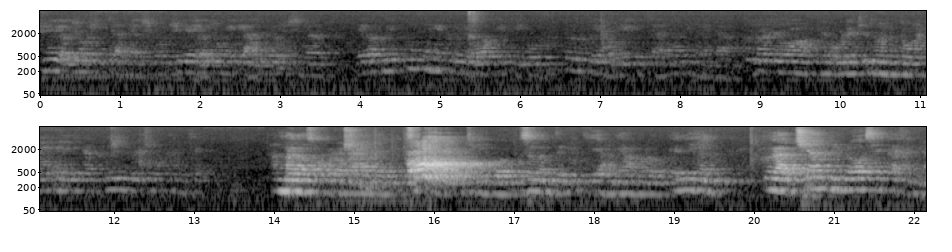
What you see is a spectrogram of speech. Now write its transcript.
주의 여정을 잊지 아니하시고 주의 여종에게 아들을 주시면 내가 그의 평생에 그를 여호와께 드리고 흑돌을 그의 머리에 긋지 아니하리이다. 그가 여호와 앞에 오래 기도하는 동안에 엘리가 그 입을 주목하는즉 한나가 속으로 말하되 움직이고 웃음은 듣지 아니하므로 엘리는 그가 취한 일로 생각하니라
